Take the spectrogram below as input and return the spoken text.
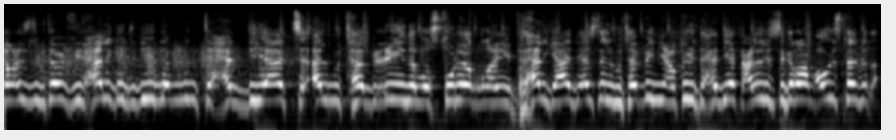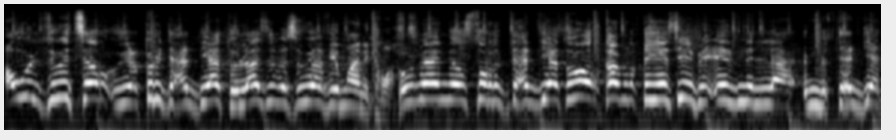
الله عزيزي المتابع في حلقة جديدة من تحديات المتابعين الأسطورية الرهيبة. في الحلقة هذه اسال المتابعين يعطوني تحديات على الإنستغرام أو السناب أو التويتر ويعطوني تحديات ولازم أسويها في ماينكرافت. وبما أني أسطورة التحديات والارقام القياسية بإذن الله انه التحديات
